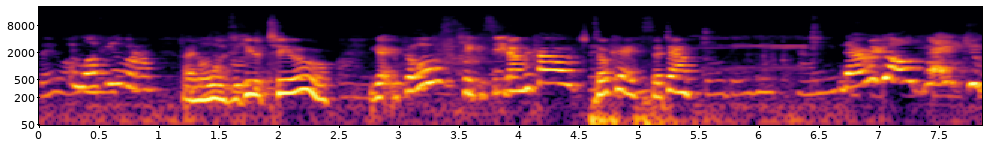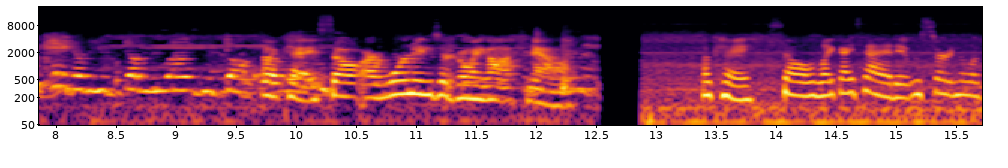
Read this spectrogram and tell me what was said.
I love you, Mom. I love you too. You got your pillows? Take a seat on the couch. It's okay. Sit down. There we go. Thank you, KWWL, you dumb Okay, so our warnings are going off now. Okay, so like I said, it was starting to look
